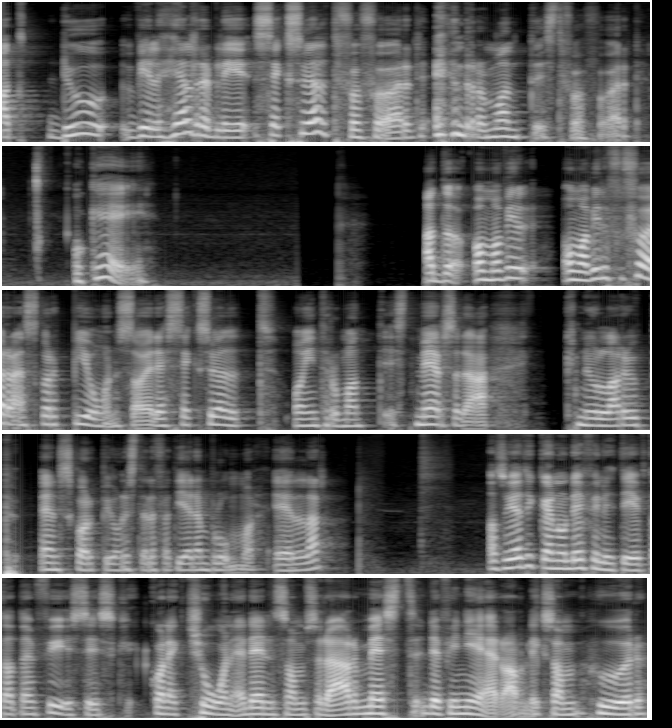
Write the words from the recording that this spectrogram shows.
att du vill hellre bli sexuellt förförd än romantiskt förförd. Okej. Att om man, vill, om man vill förföra en skorpion så är det sexuellt och inte romantiskt. Mer sådär knullar upp en skorpion istället för att ge den blommor. Eller? Alltså jag tycker nog definitivt att en fysisk konnektion är den som sådär mest definierar liksom hur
